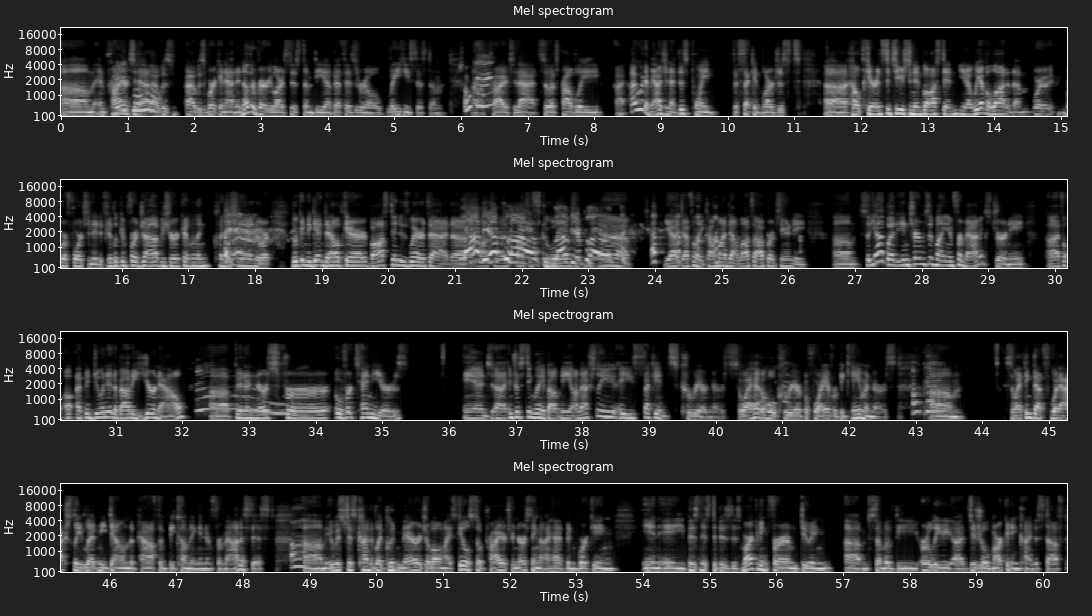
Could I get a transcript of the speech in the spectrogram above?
Um, and prior to that, I was I was working at another very large system, the uh, Beth Israel Lahey system. Uh, okay. Uh, prior to that, so that's probably I, I, would imagine at this point the second largest uh, healthcare institution in Boston. You know, we have a lot of them. We're we're fortunate. If you're looking for a job, if you're a clinician or looking to get into healthcare, Boston is where it's at. Uh, Love your of, plug. Love your plug. Yeah, yeah, definitely. Come on down. Lots of opportunity. Um, so yeah, but in terms of my informatics journey, I've I've been doing it about a year now. Uh, been a nurse for over ten years. And uh, interestingly about me, I'm actually a second career nurse. So I had a whole career before I ever became a nurse. Okay. Um, so I think that's what actually led me down the path of becoming an informaticist. Oh. Um, it was just kind of like good marriage of all my skills. So prior to nursing, I had been working in a business to business marketing firm doing um, some of the early uh, digital marketing kind of stuff.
